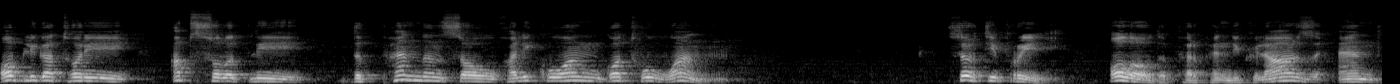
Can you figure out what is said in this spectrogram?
obligatory absolutely dependence of Halikuan 1 go to 1 33. All of the perpendiculars and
